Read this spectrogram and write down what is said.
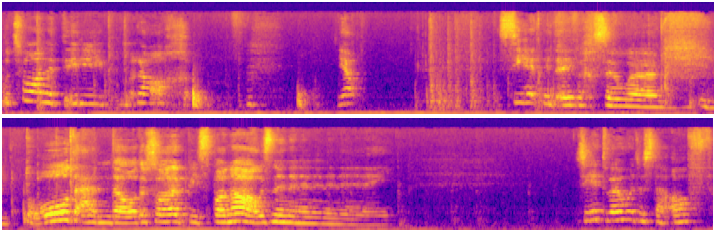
Und zwar hat ihre Rache. Ja. Sie hat nicht einfach so äh, im Tod enden oder so etwas Banales. Nein, nein, nein, nein, nein, nein. Sie wollte, dass der Aff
